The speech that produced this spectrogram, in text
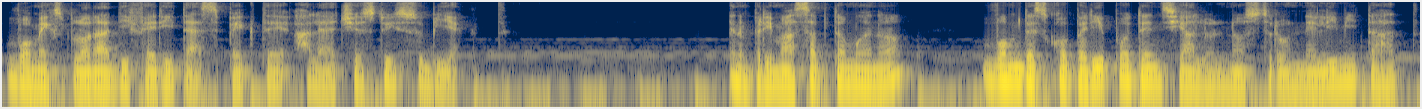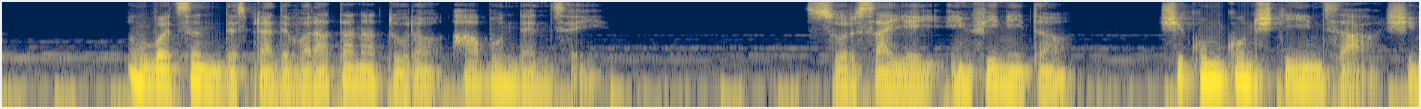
Vom explora diferite aspecte ale acestui subiect. În prima săptămână vom descoperi potențialul nostru nelimitat, învățând despre adevărata natură a abundenței, sursa ei infinită și cum conștiința și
